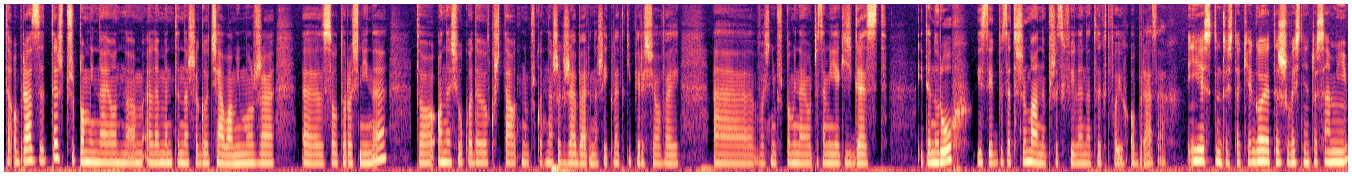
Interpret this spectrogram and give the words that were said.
Te obrazy też przypominają nam elementy naszego ciała, mimo że e, są to rośliny to one się układają w kształt na przykład naszych żeber, naszej klatki piersiowej. E, właśnie przypominają czasami jakiś gest i ten ruch jest jakby zatrzymany przez chwilę na tych twoich obrazach. Jest w tym coś takiego. Ja też właśnie czasami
